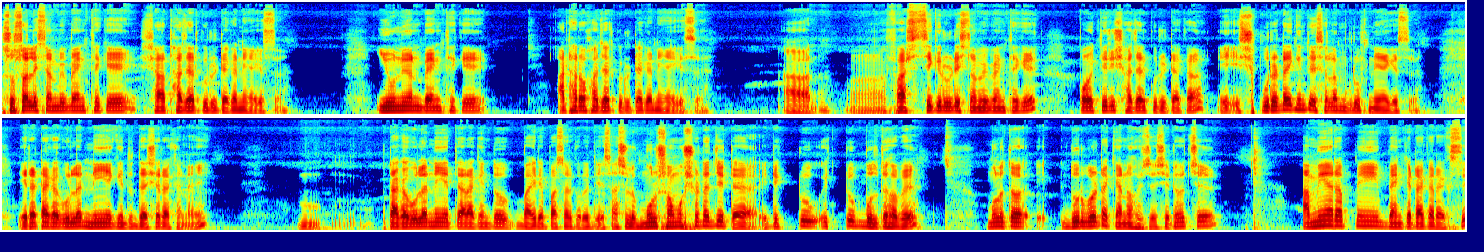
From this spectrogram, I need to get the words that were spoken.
social Islami bank থেকে সাত হাজার কোটি টাকা নিয়ে গেছে। ইউনিয়ন ব্যাংক থেকে আঠারো হাজার কোটি টাকা নিয়ে গেছে। আর ফার্স্ট সিকিউরিটি ইসলামী ব্যাংক থেকে পঁয়ত্রিশ হাজার কোটি টাকা এই পুরোটাই কিন্তু ইসলাম গ্রুপ নিয়ে গেছে। এরা টাকাগুলো নিয়ে কিন্তু দেশে রাখে নাই। টাকাগুলো নিয়ে তারা কিন্তু বাইরে পাচার করে দিয়েছে। আসলে মূল সমস্যাটা যেটা, এটা একটু একটু বলতে হবে, মূলত দুর্বলটা কেন হয়েছে? সেটা হচ্ছে, আমি আর আপনি ব্যাংকে টাকা রাখছি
